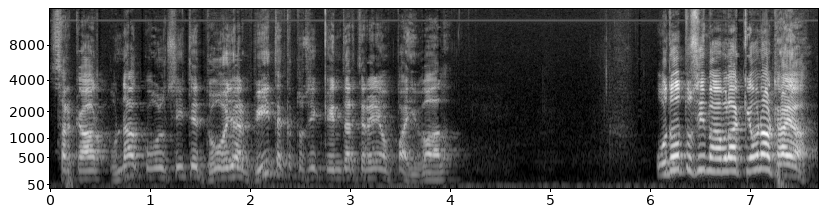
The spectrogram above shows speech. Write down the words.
ਸਰਕਾਰ ਉਹਨਾਂ ਕੋਲ ਸੀ ਤੇ 2020 ਤੱਕ ਤੁਸੀਂ ਕੇਂਦਰ 'ਚ ਰਹੇ ਹੋ, ਭਾਈਵਾਲ। ਉਦੋਂ ਤੁਸੀਂ ਮਾਮਲਾ ਕਿਉਂ ਨਾ ਉਠਾਇਆ?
